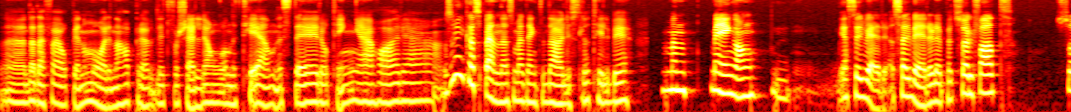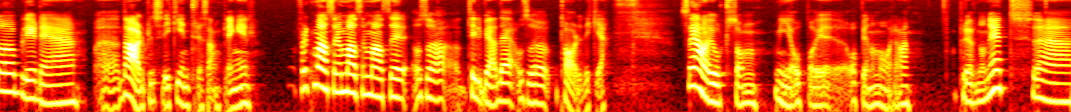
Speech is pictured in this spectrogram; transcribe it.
Uh, det er derfor jeg opp gjennom årene har prøvd litt forskjellig angående tjenester og ting jeg har uh, som virka spennende, som jeg tenkte det har lyst til å tilby. Men med en gang jeg serverer, serverer det på et sølvfat, så blir det Da er det plutselig ikke interessant lenger. Folk maser og maser og maser, og så tilbyr jeg det, og så tar de det ikke. Så jeg har gjort sånn mye opp, opp gjennom åra. Prøvd noe nytt. Eh,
